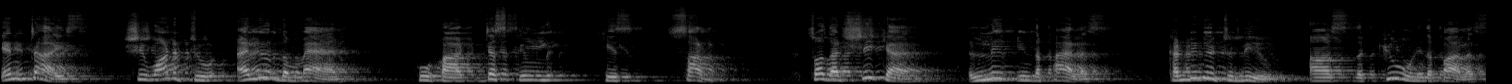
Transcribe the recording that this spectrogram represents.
entice, she wanted to allure the man who had just killed his son so that she can live in the palace, continue to live as the queen in the palace,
